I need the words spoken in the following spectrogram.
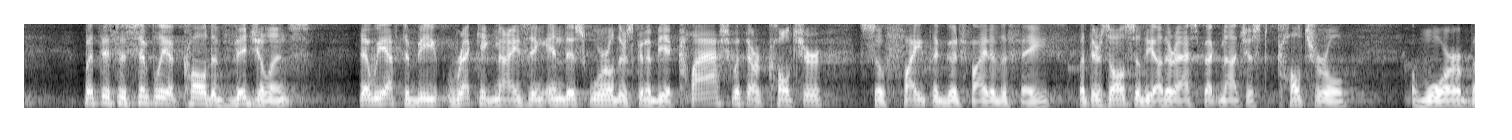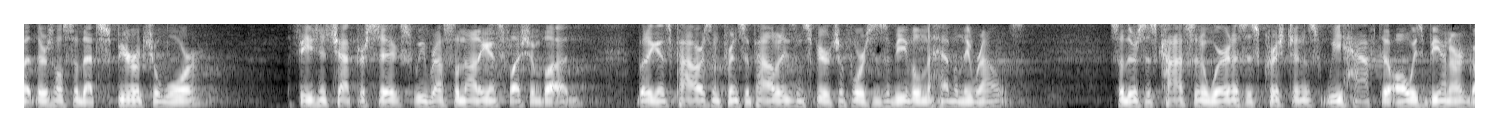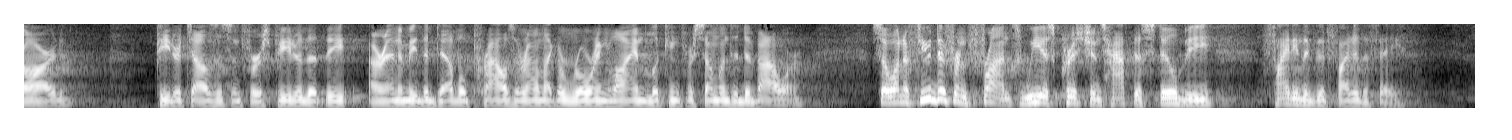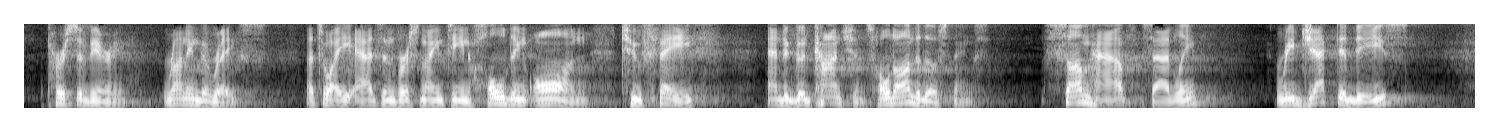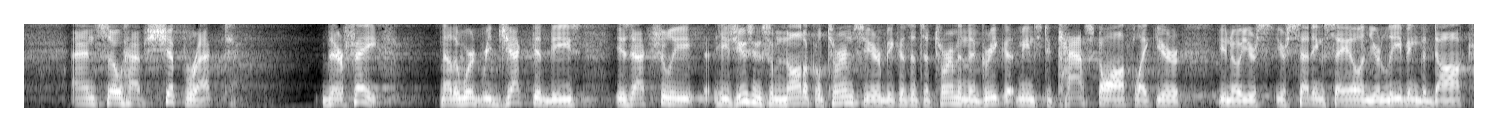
But this is simply a call to vigilance that we have to be recognizing in this world there's going to be a clash with our culture, so fight the good fight of the faith. But there's also the other aspect, not just cultural war, but there's also that spiritual war. Ephesians chapter 6, we wrestle not against flesh and blood, but against powers and principalities and spiritual forces of evil in the heavenly realms. So there's this constant awareness as Christians, we have to always be on our guard. Peter tells us in 1 Peter that the, our enemy, the devil, prowls around like a roaring lion looking for someone to devour. So on a few different fronts, we as Christians have to still be fighting the good fight of the faith, persevering, running the race. That's why he adds in verse 19, holding on to faith and a good conscience. Hold on to those things. Some have, sadly, rejected these and so have shipwrecked their faith. Now, the word rejected these is actually, he's using some nautical terms here because it's a term in the Greek that means to cast off, like you're, you know, you're, you're setting sail and you're leaving the dock.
